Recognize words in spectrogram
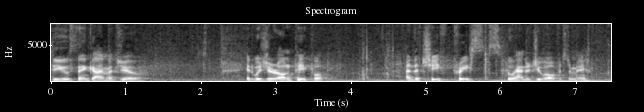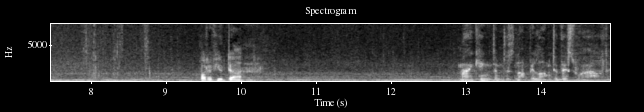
Do you think I'm a Jew? It was your own people and the chief priests who handed you over to me. What have you done? My kingdom does not belong to this world.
